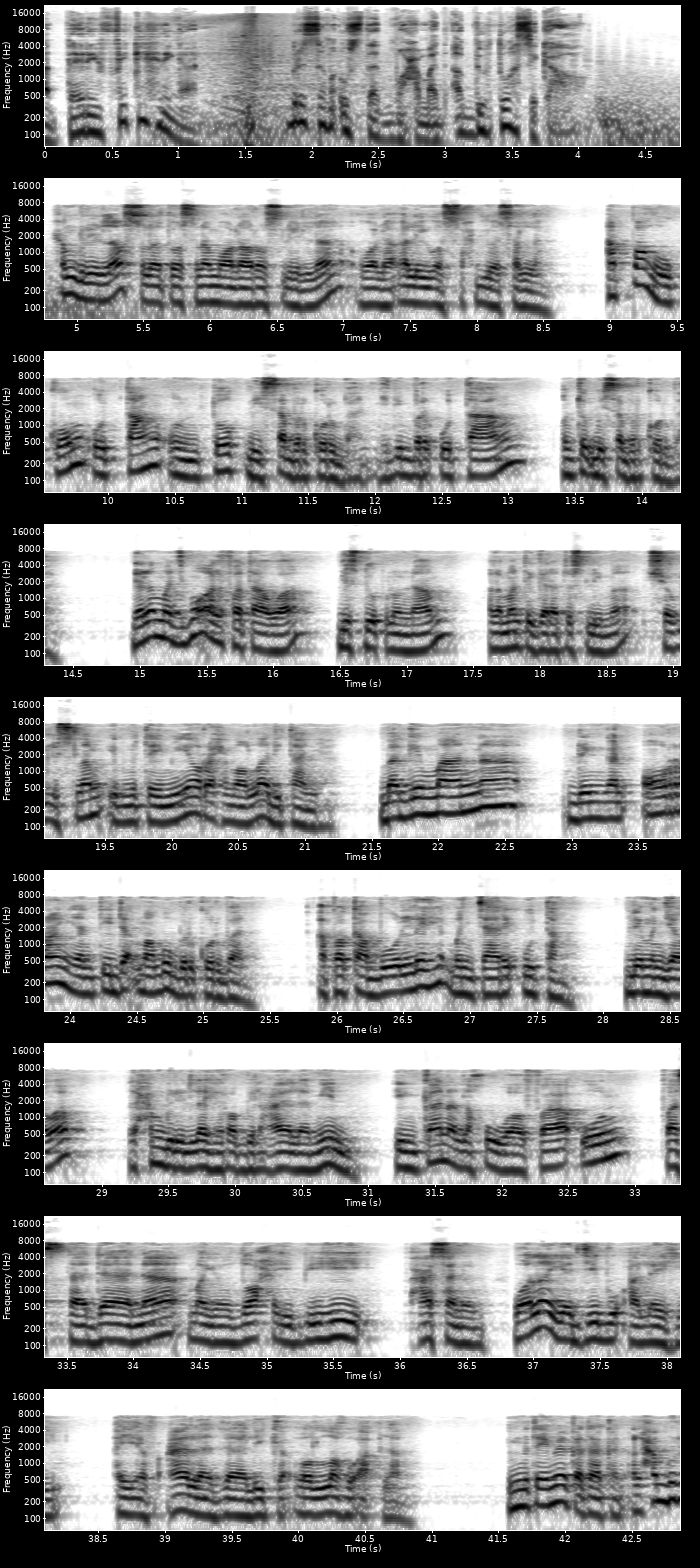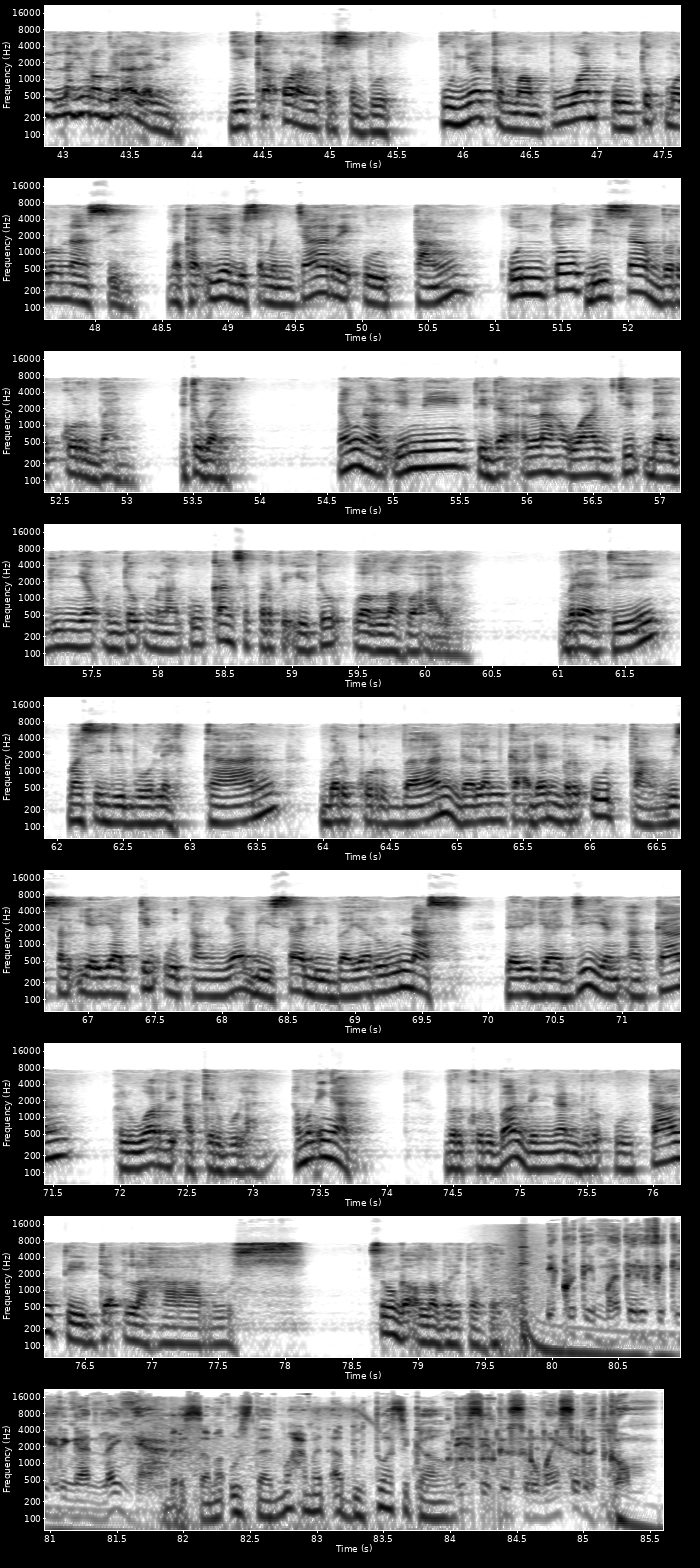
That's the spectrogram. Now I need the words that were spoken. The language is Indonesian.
Materi Fikih Ringan Bersama Ustadz Muhammad Abduh Tuasikal Alhamdulillah, salatu wassalamu ala rasulillah wa ala alihi wasahbihi wasallam. Apa hukum utang untuk bisa berkurban? Jadi berutang untuk bisa berkurban. Dalam Majmu' al-Fatawa, juz 26, halaman 305, Syekhul Islam Ibnu Taimiyah rahimahullah ditanya, bagaimana dengan orang yang tidak mampu berkurban? Apakah boleh mencari utang? Beliau menjawab, Alhamdulillahi Rabbil Alamin. In kana lahu wafa'un fastadana mayudahi bihi hasanun. Wala yajibu alaihi ayaf'ala dhalika wallahu a'lam. Ibn Taimiyah katakan, Alhamdulillahi Rabbil Alamin. Jika orang tersebut punya kemampuan untuk melunasi, maka ia bisa mencari utang untuk bisa berkurban. Itu baik. Namun hal ini tidaklah wajib baginya untuk melakukan seperti itu wallahu alam. Berarti masih dibolehkan berkurban dalam keadaan berutang. Misal ia yakin utangnya bisa dibayar lunas dari gaji yang akan keluar di akhir bulan. Namun ingat, berkurban dengan berutang tidaklah harus. Semoga Allah beri taufik. Ikuti materi fikih ringan lainnya bersama Ustadz Muhammad Abdul Tuasikal di situs rumaiso.com.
